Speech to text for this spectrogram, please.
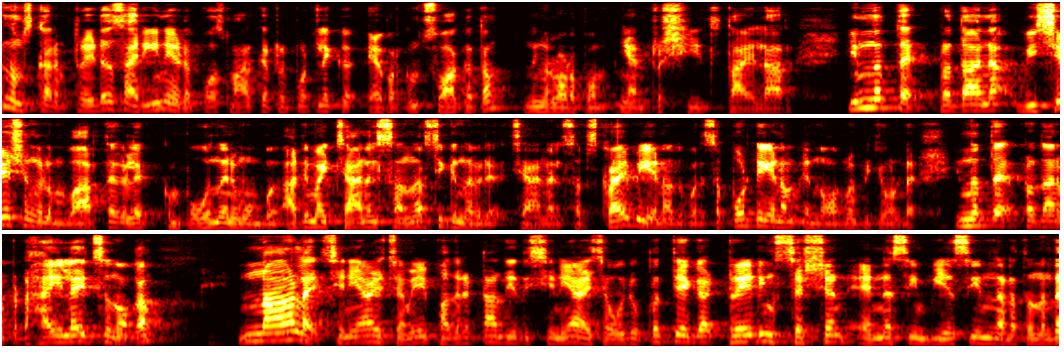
നമസ്കാരം. ട്രേഡേഴ്സ് അരീനയുടെ പോസ്റ്റ് മാർക്കറ്റ് റിപ്പോർട്ടിലേക്ക് ഏവർക്കും സ്വാഗതം. നിങ്ങളോടൊപ്പം ഞാൻ റഷീദ് തായലാർ. ഇന്നത്തെ പ്രധാന വിശേഷങ്ങളും വാർത്തകളേക്കും പോകുന്നതിന് മുമ്പ് ആദ്യമായി ചാനൽ സന്ദർശിക്കുന്നവർ ചാനൽ സബ്സ്ക്രൈബ് ചെയ്യണം അതുപോലെ സപ്പോർട്ട് ചെയ്യണം എന്ന് ഓർമ്മിപ്പിച്ചുകൊണ്ട് ഇന്നത്തെ പ്രധാനപ്പെട്ട ഹൈലൈറ്റ്സ് നോക്കാം. നാളെ ശനിയാഴ്ച മെയ് പതിനെട്ടാം തീയതി ശനിയാഴ്ച ഒരു പ്രത്യേക ട്രേഡിംഗ് സെഷൻ എൻ എസ് സിയും ബി എസ് സിയും നടത്തുന്നുണ്ട്.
